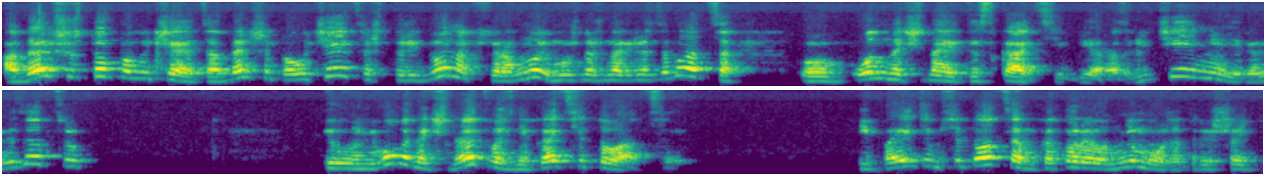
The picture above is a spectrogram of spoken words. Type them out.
А дальше что получается? А дальше получается, что ребенок все равно, ему нужно реализоваться, он начинает искать себе развлечения и реализацию, и у него начинают возникать ситуации. И по этим ситуациям, которые он не может решить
